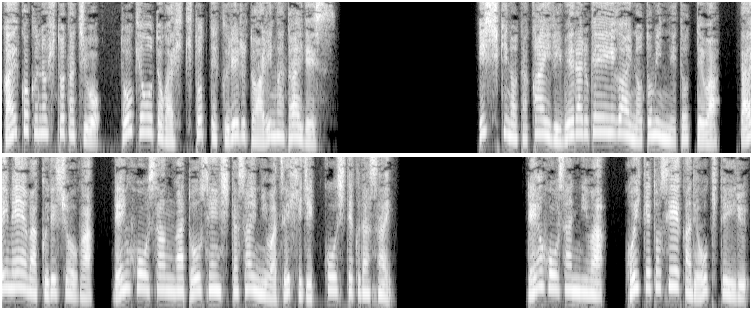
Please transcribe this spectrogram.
外国の人たちを東京都が引き取ってくれるとありがたいです。意識の高いリベラル系以外の都民にとっては大迷惑でしょうが、蓮舫さんが当選した際にはぜひ実行してください。蓮舫さんには小池都政下で起きている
